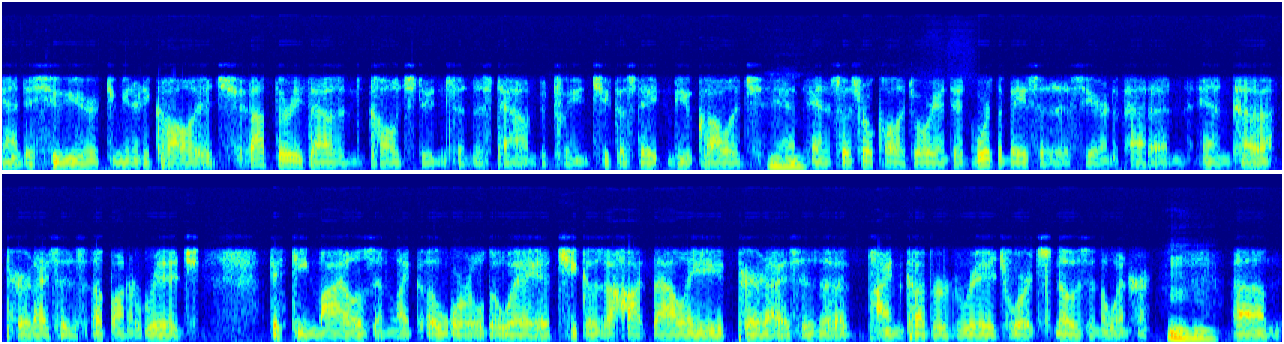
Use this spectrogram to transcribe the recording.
and a two-year community college. About 30,000 college students in this town between Chico State and Butte College, mm-hmm. and and so it's real college oriented. We're at the base of this Sierra Nevada, and and uh, Paradise is up on a ridge, 15 miles and like a world away. Chico's a hot valley. Paradise is a pine-covered ridge where it snows in the winter. Mm-hmm. Um,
